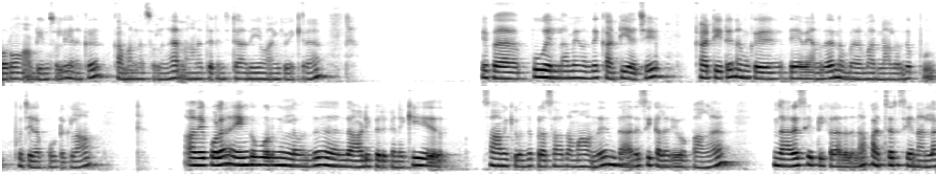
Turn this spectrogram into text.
வரும் அப்படின்னு சொல்லி எனக்கு கமெண்டில் சொல்லுங்கள் நானும் தெரிஞ்சுட்டு அதையும் வாங்கி வைக்கிறேன். இப்போ பூ எல்லாமே வந்து கட்டியாச்சு. கட்டிட்டு நமக்கு தேவையானதை நம்ம மறுநாள் வந்து பூ பூஜையில் போட்டுக்கலாம். அதே போல் எங்கள் ஊருங்களில் வந்து இந்த ஆடிப்பெருக்கன்னைக்கு சாமிக்கு வந்து பிரசாதமாக வந்து இந்த அரிசி கிளறி வைப்பாங்க. இந்த அரிசி எப்படி கிளறதுன்னா பச்சரிசியை நல்லா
